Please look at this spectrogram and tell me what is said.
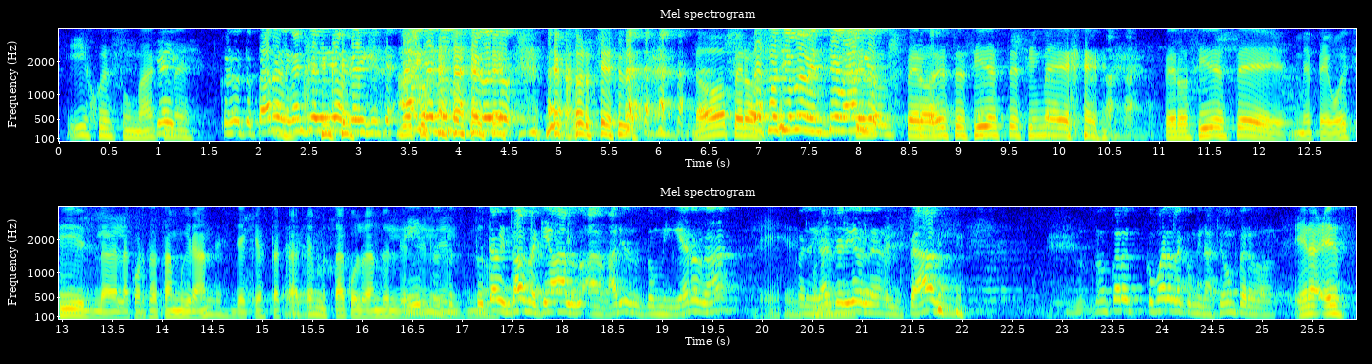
Hijo de su ¿Qué? máquina. Cuando te pararon el gancho de hígado, ¿qué dijiste? ¡Ay, de eso lo pego yo! Me acordé. No, pero. De eso sí me aventé varios. Pero, pero este sí, este sí me. Pero sí, este me pegó y sí, la, la cortada está muy grande. De aquí hasta acá, que me estaba colgando el. el- Sí, el- tú, el- tú- tú no. te aventabas aquí a, los- a varios domingueros, ¿verdad? Con el gancho de hígado le les pegabas. No me acuerdo cómo era la combinación, pero... Era, es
